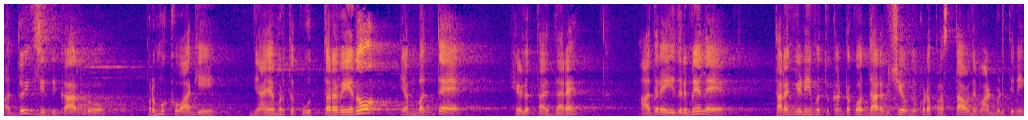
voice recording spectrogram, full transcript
ಅದ್ವೈತ ಸಿದ್ಧಿಕಾರರು ಪ್ರಮುಖವಾಗಿ ನ್ಯಾಯಮೃತಕ್ಕೆ ಉತ್ತರವೇನೋ ಎಂಬಂತೆ ಹೇಳುತ್ತಾ ಇದ್ದಾರೆ. ಆದರೆ ಇದರ ಮೇಲೆ ತರಂಗಿಣಿ ಮತ್ತು ಕಂಟಕೋದ್ಧಾರ ವಿಷಯವನ್ನು ಕೂಡ ಪ್ರಸ್ತಾವನೆ ಮಾಡಿಬಿಡ್ತೀನಿ.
